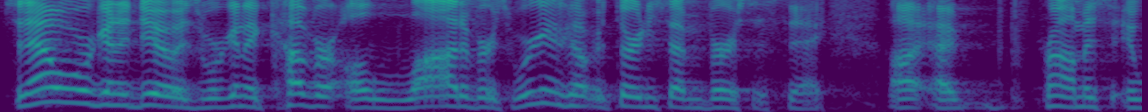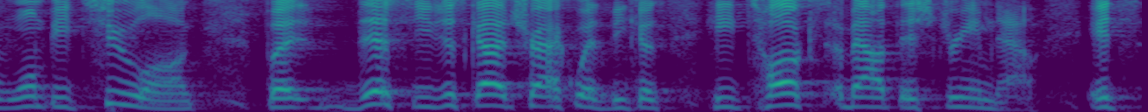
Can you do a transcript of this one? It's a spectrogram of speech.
So, now what we're going to do is we're going to cover a lot of verses. We're going to cover 37 verses today. Uh, I promise it won't be too long, but this you just got to track with because he talks about this dream now. It's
